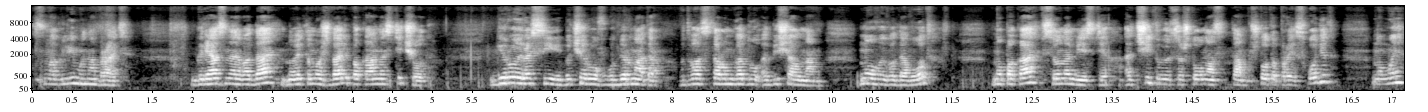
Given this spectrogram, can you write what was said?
смогли мы набрать. Грязная вода, но это мы ждали, пока она стечет. Герой России Бочаров, губернатор, в 22 году обещал нам новый водовод, но пока все на месте. Отчитываются, что у нас там что-то происходит, но мы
